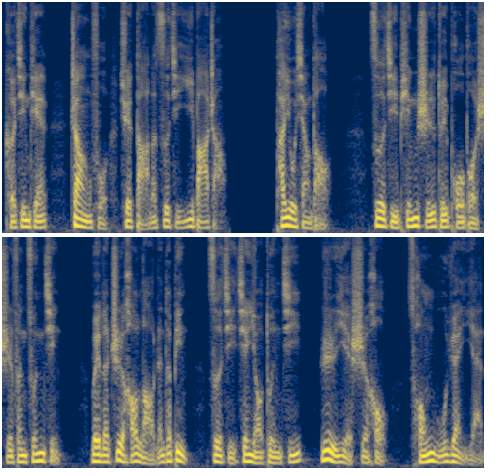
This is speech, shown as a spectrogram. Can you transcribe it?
可今天丈夫却打了自己一巴掌。她又想到自己平时对婆婆十分尊敬，为了治好老人的病，自己煎药炖鸡，日夜侍候，从无怨言。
